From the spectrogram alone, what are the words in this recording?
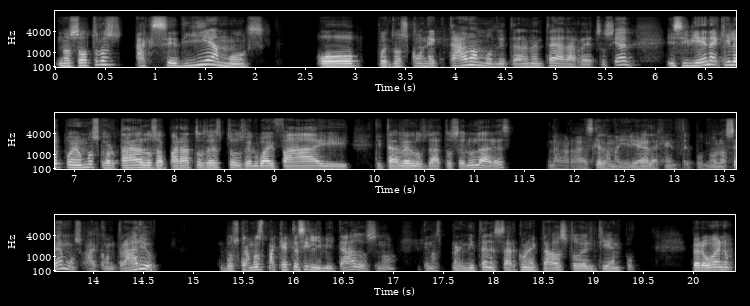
nosotros accedíamos o pues nos conectábamos literalmente a la red social. Y si bien aquí le podemos cortar a los aparatos estos, el Wi-Fi y quitarle los datos celulares, la verdad es que la mayoría de la gente pues no lo hacemos. Al contrario, buscamos paquetes ilimitados, ¿no? Que nos permitan estar conectados todo el tiempo. Pero bueno,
